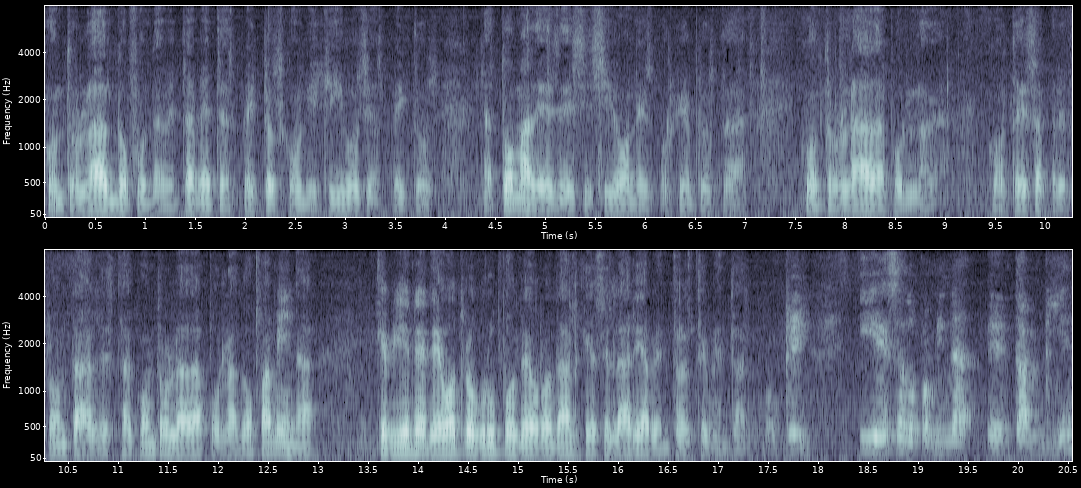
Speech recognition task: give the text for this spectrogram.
controlando fundamentalmente aspectos cognitivos y aspectos, la toma de decisiones, por ejemplo, está controlada por la corteza prefrontal, está controlada por la dopamina que viene de otro grupo neuronal que es el área ventral tegmental. Ok. ¿Y esa dopamina eh, también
